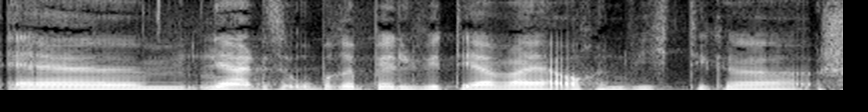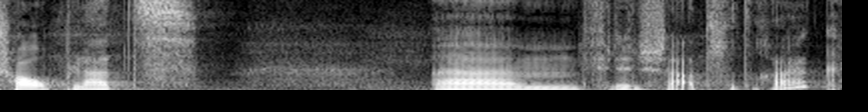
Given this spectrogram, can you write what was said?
Ähm, ja, das obere Belvedere war ja auch ein wichtiger Schauplatz ähm, für den Staatsvertrag.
